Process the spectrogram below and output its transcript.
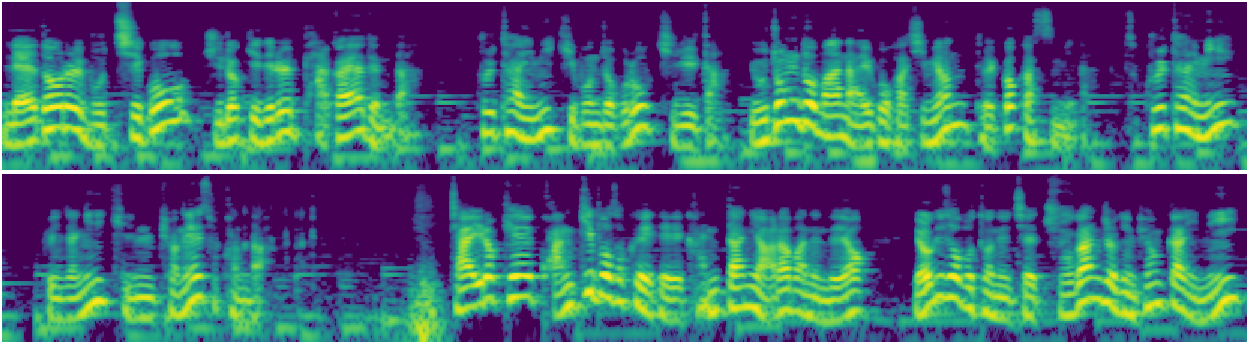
레더를 붙이고 주력기들을 박아야 된다. 쿨타임이 기본적으로 길다. 요 정도만 알고 가시면 될 것 같습니다. 쿨타임이 굉장히 긴 편에 속한다. 자 이렇게 광기 버서크에 대해 간단히 알아봤는데요. 여기서부터는 제 주관적인 평가이니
